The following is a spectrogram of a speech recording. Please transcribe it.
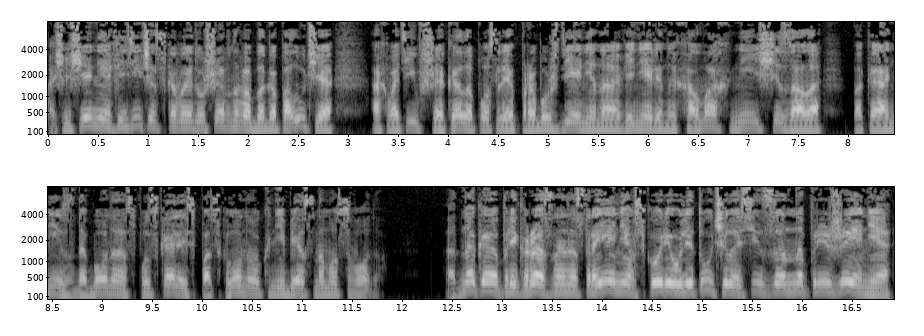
Ощущение физического и душевного благополучия, охватившее Кэлла после пробуждения на Венериных холмах, не исчезало, пока они с Дебона спускались по склону к небесному своду. Однако прекрасное настроение вскоре улетучилось из-за напряжения,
